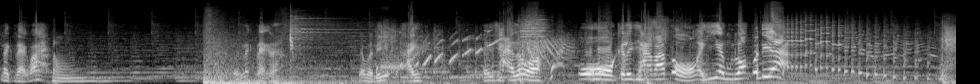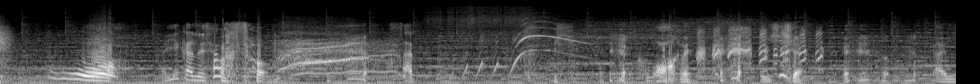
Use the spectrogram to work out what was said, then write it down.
แหลกๆวะเหมือนแหลกๆนะแต่วันนี้ใครกาลิชาแล้วเหรอโอ้โหกาลิชามาสองไอ้เหี้ยมึงล็อกปะเนี่ยโอ้โหไอ้เหี้ยกาลิชามาสองสัตว์กูออกเลยไอ้เหี้ยกาลิ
